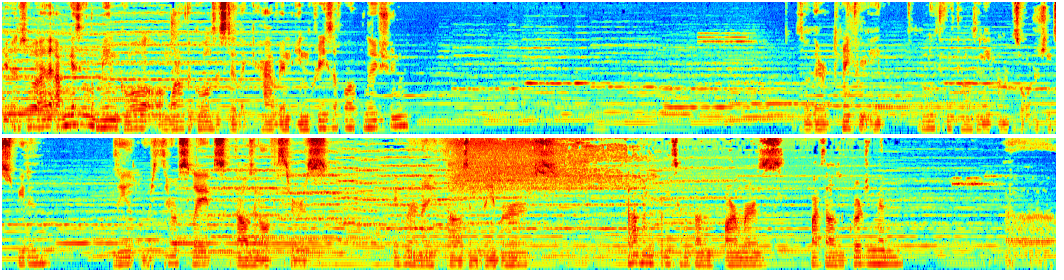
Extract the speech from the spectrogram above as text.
Yeah, so I, I'm guessing the main goal, or one of the goals, is to like have an increase of population. So there are 23,800 soldiers in Sweden, zero, slaves, 1,000 officers, 890,000 laborers, 527,000 farmers, 5,000 clergymen, uh,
